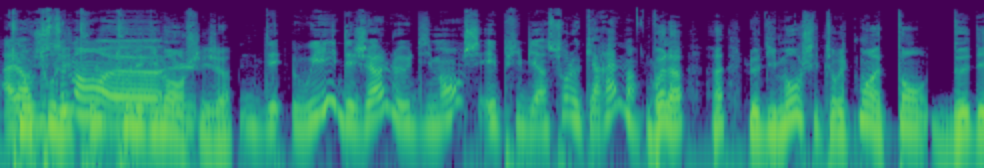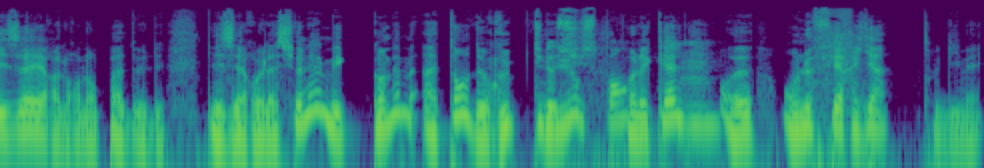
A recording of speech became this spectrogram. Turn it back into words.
Alors tous, tous les, tous euh, dimanches déjà. Oui, déjà le dimanche, et puis bien sûr le carême. Voilà, hein, le dimanche est théoriquement un temps de désert, alors non pas de, de- désert relationnel, mais quand même un temps de rupture de dans lequel Mm. euh, on ne fait rien, entre guillemets.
